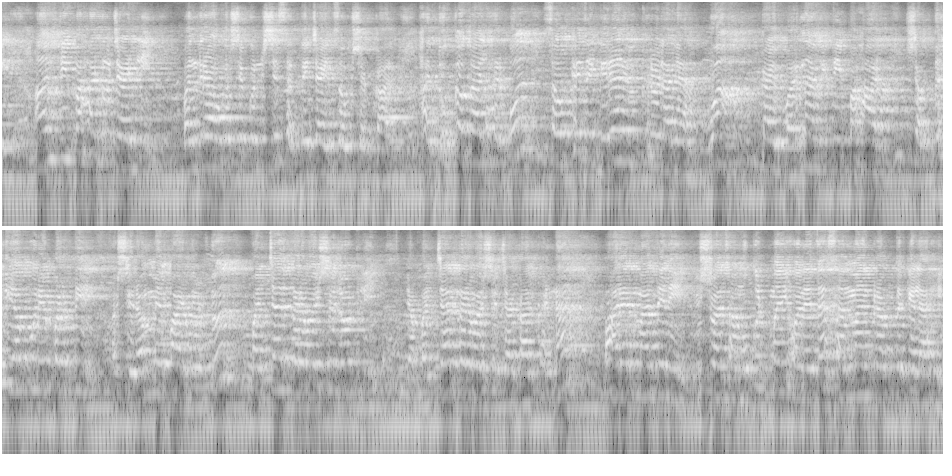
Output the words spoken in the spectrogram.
होते आणि ती पहाट उजाडली पंधरा ऑगस्ट एकोणीसशे सत्तेचाळीस चौशक शकाल. हा दुःख काल हरपून सौख्याचे किरण फिरू लागला वा काय परिणामी ती पहाट शब्दही अपुरे पडतील. अशी रम्य पाठ उलटून पंच्याहत्तर वर्ष लोटली. या पंच्याहत्तर वर्षाच्या कालखंडात भारत मातेने विश्वाचा मुकुटमयी होण्याचा सन्मान प्राप्त केला आहे.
